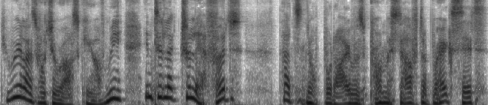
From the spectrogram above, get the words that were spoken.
Do you realise what you're asking of me? Intellectual effort? That's not what I was promised after Brexit.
